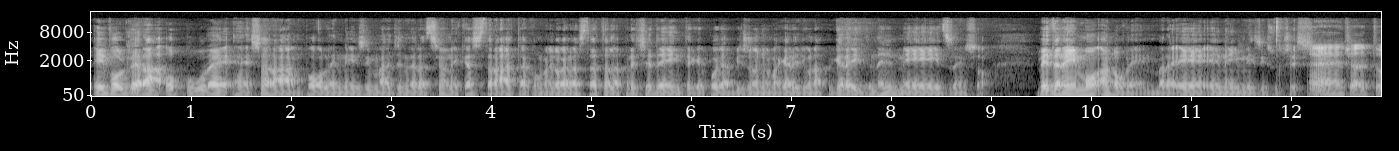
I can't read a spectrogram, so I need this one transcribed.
evolverà oppure eh, sarà un po' l'ennesima generazione castrata come lo era stata la precedente che poi ha bisogno magari di un upgrade nel mezzo, insomma. Vedremo a novembre e, e nei mesi successivi. Eh, certo,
